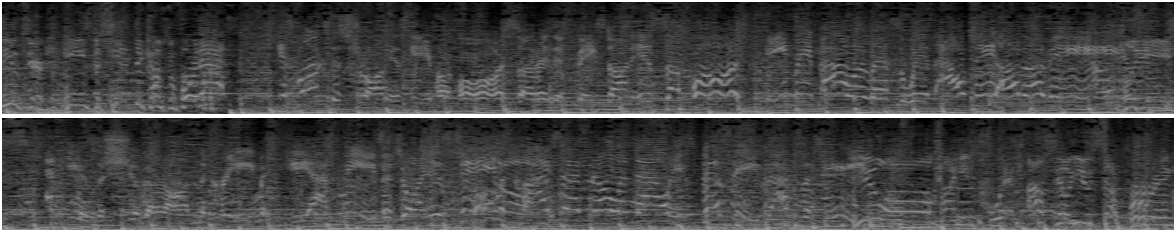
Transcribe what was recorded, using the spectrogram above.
future. He's the shit that comes before that. Is Rox as strong as he horse, or is it based on his support? He'd be powerless without the other bees. Oh, please. And here's the sugar on the cream. He asked me to join his team. I said no, and now he's busy. That's the team. You old tiny prick. I'll show you suffering.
